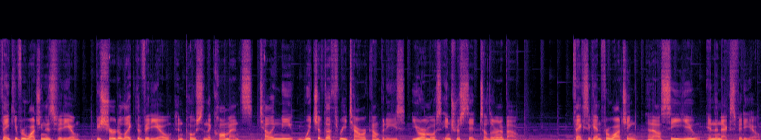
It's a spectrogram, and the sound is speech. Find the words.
thank you for watching this video. Be sure to like the video and post in the comments telling me which of the three tower companies you are most interested to learn about. Thanks again for watching, and I'll see you in the next video.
